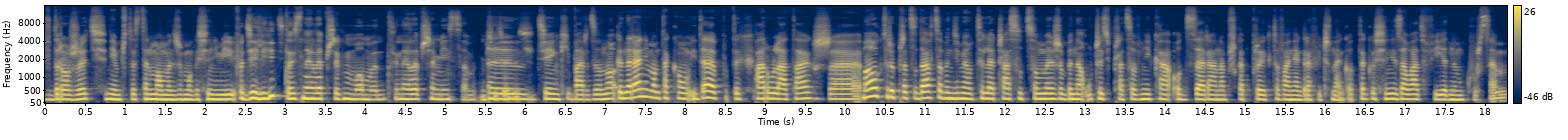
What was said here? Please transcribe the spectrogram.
wdrożyć. Nie wiem, czy to jest ten moment, że mogę się nimi podzielić. To jest najlepszy moment i najlepsze miejsce, aby tym się dzielić. Dzięki bardzo. No, generalnie mam taką ideę po tych paru latach, że mało który pracodawca będzie miał tyle czasu, co my, żeby nauczyć pracownika od zera na przykład projektowania graficznego. Tego się nie załatwi jednym kursem,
